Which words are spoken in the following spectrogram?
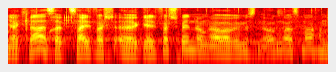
Ja klar, es hat Zeitversch äh, Geldverschwendung, aber wir müssen irgendwas machen.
